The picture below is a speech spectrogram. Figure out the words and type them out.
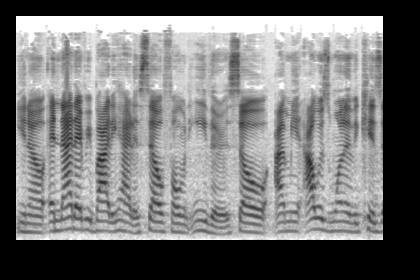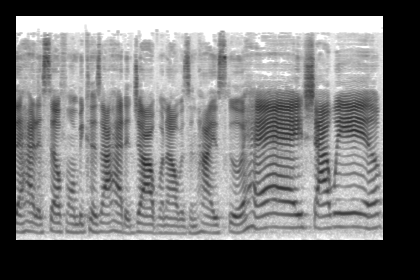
you know, and not everybody had a cell phone either. So, I mean, I was one of the kids that had a cell phone because I had a job when I was in high school. Hey, Shawil.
